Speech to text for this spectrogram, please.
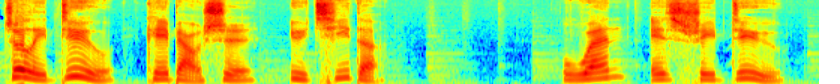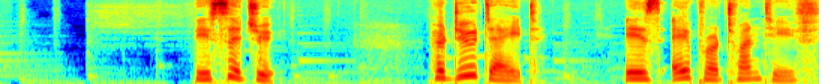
这里 due 可以表示预期的。When is she due? 第四句 ，Her due date is April twentieth。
